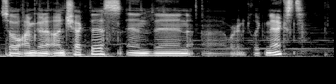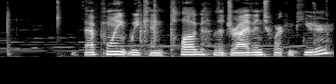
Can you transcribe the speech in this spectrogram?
So I'm going to uncheck this and then uh, we're going to click next. At that point, we can plug the drive into our computer.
